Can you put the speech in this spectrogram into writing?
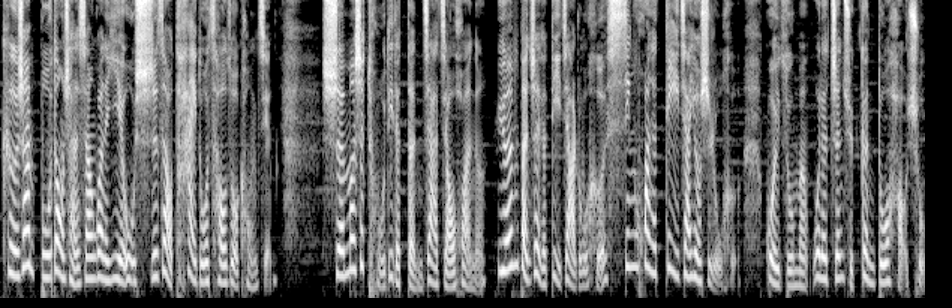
可是，不动产相关的业务实在有太多操作空间。什么是土地的等价交换呢？原本这里的地价如何，新换的地价又是如何？贵族们为了争取更多好处，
